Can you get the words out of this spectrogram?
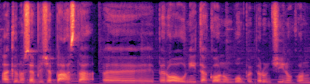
anche una semplice pasta, eh, però unita con un buon peperoncino, con,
